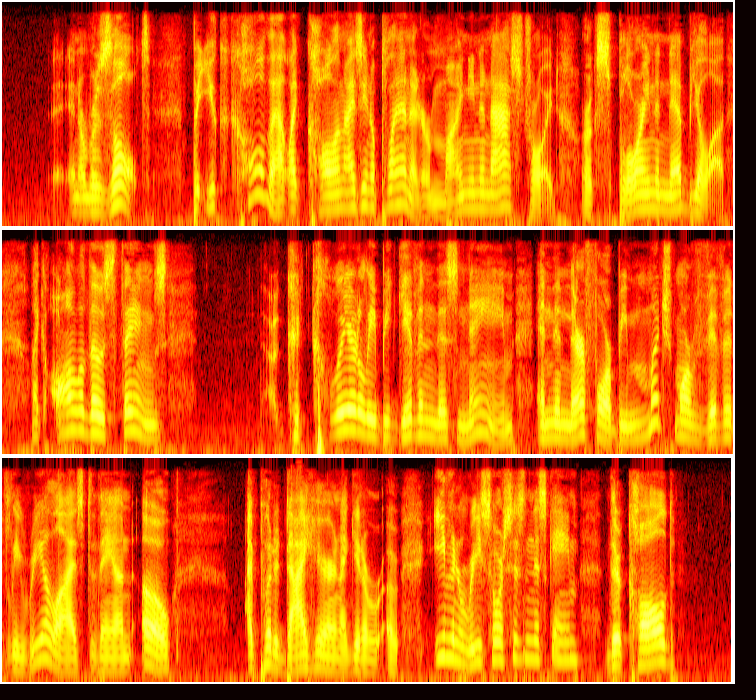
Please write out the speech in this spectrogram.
and a result. But you could call that like colonizing a planet or mining an asteroid or exploring a nebula. Like all of those things uh, could clearly be given this name and then therefore be much more vividly realized than, oh, I put a die here and I get a, a even resources in this game, they're called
